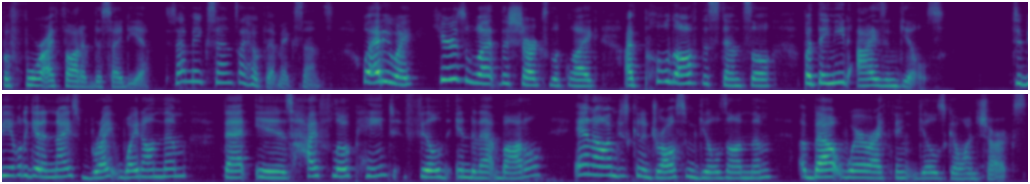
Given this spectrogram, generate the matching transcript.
before I thought of this idea. Does that make sense? I hope that makes sense. Well, anyway, here's what the sharks look like. I've pulled off the stencil, but they need eyes and gills. To be able to get a nice bright white on them, that is high flow paint filled into that bottle. And now I'm just going to draw some gills on them about where I think gills go on sharks.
